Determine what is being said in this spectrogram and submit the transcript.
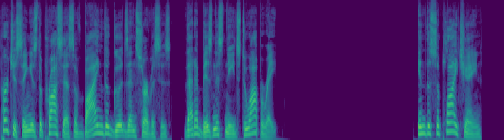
Purchasing is the process of buying the goods and services that a business needs to operate. In the supply chain,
